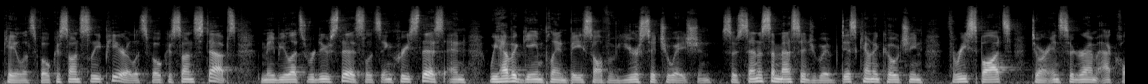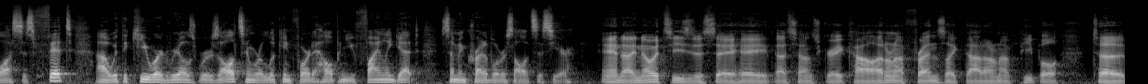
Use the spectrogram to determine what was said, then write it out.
okay, let's focus on sleep here, let's focus on steps, maybe let's reduce this, let's increase this. And we have a game plan based off of your situation. So send us a message. We have discounted coaching, three spots to our Instagram at Colossus Fit uh, with the keyword reels results. And we're looking forward to helping you finally get some incredible results this year. And I know it's easy to say, hey, that sounds great, Kyle. I don't have friends like that. I don't have people to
